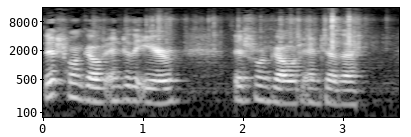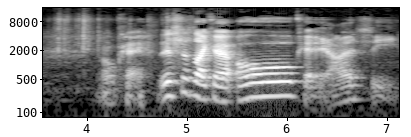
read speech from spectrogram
this one goes into the ear. This one goes into the, okay. This is like a, okay, I see.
